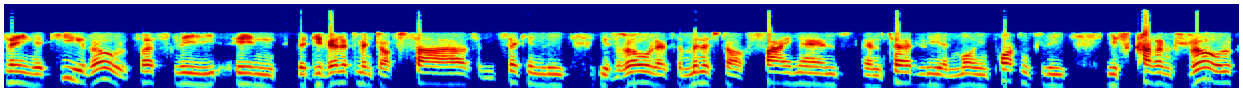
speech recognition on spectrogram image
playing a key role, firstly, in the development of SARS, and secondly, his role as the Minister of Finance, and thirdly, and more importantly, his current role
